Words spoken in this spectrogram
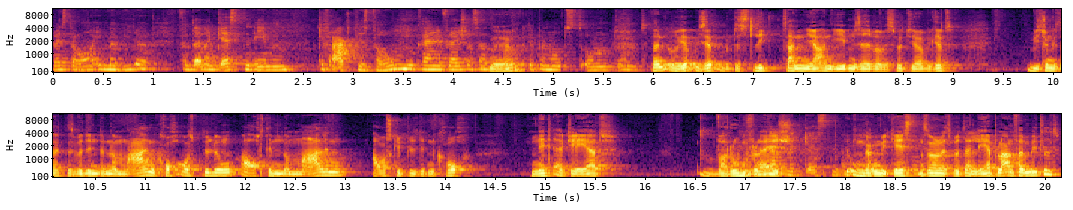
Restaurant immer wieder von deinen Gästen eben gefragt wirst, warum du keine Fleischersatzprodukte ja. benutzt und, und Nein, das liegt dann ja an jedem selber. Es wird ja, gesagt, wie schon gesagt, das wird in der normalen Kochausbildung auch dem normalen ausgebildeten Koch nicht erklärt, warum Umgang Fleisch, mit Gästen, okay. Umgang mit Gästen, sondern es wird ein Lehrplan vermittelt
